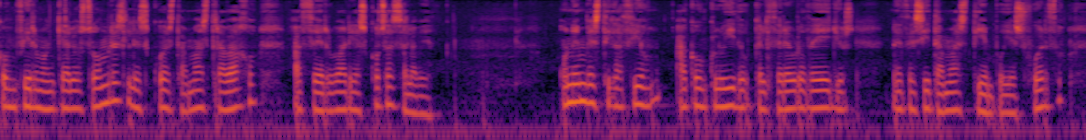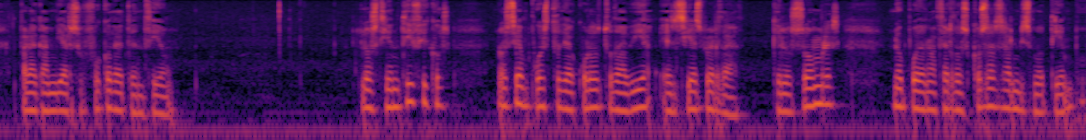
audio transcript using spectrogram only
confirman que a los hombres les cuesta más trabajo hacer varias cosas a la vez. Una investigación ha concluido que el cerebro de ellos necesita más tiempo y esfuerzo para cambiar su foco de atención. Los científicos no se han puesto de acuerdo todavía en si es verdad que los hombres no pueden hacer dos cosas al mismo tiempo,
